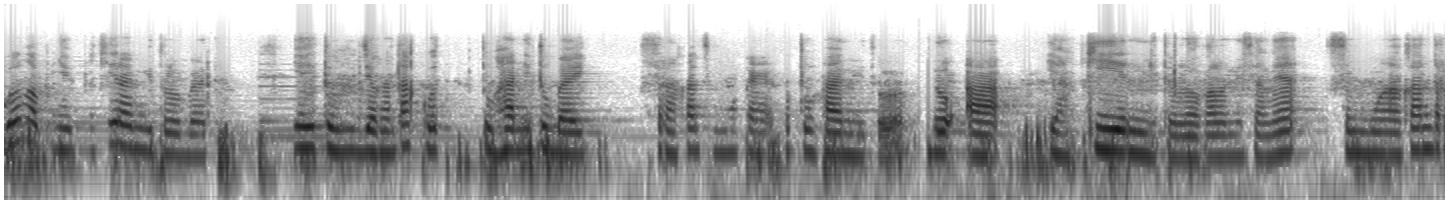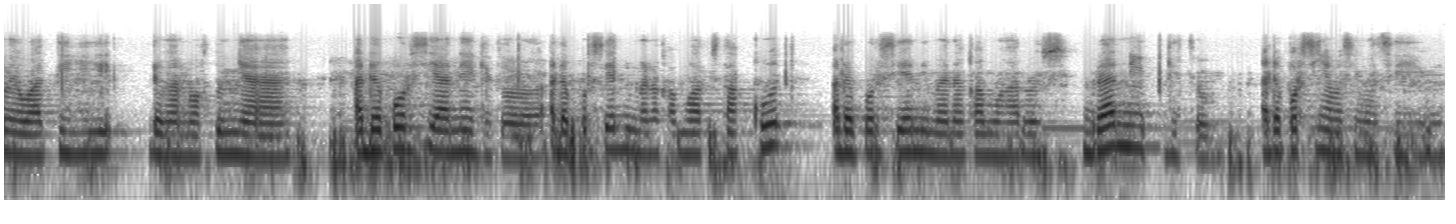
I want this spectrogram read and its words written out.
gue nggak punya pikiran gitu loh bar. Ya itu jangan takut. Tuhan itu baik. Serahkan semua kayak ke Tuhan gitu loh. Doa yakin gitu loh. Kalau misalnya semua akan terlewati dengan waktunya. Ada porsiannya gitu loh. Ada porsian di mana kamu harus takut ada porsian di mana kamu harus berani gitu. Ada porsinya masing-masing.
